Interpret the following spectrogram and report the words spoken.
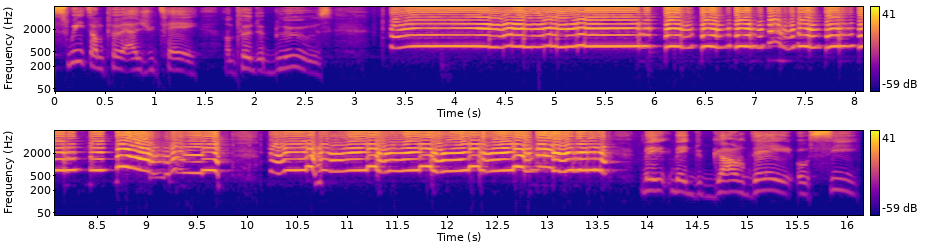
ensuite, on peut ajouter un peu de blues. Mais, mais de garder aussi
